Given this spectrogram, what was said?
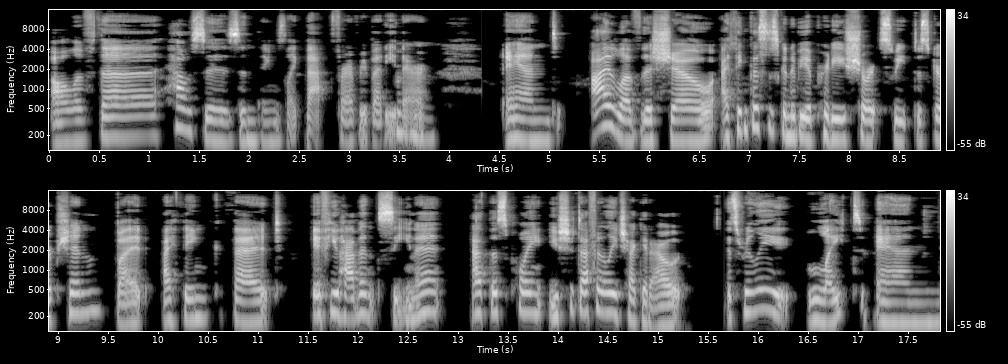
all of the houses and things like that for everybody there. Mhm. And I love this show. I think this is going to be a pretty short, sweet description, but I think that if you haven't seen it at this point, you should definitely check it out. It's really light and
